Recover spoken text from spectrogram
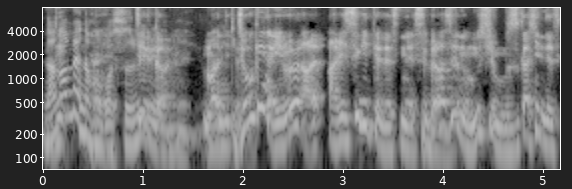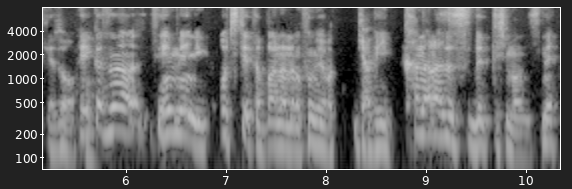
斜めの方が滑るようにっていうか。、まあ、条件がいろいろあありすぎてですね、滑らせるのむしろ難しいんですけど、平滑な平面に落ちてたバナナを踏めば逆に必ず滑ってしまうんですね。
